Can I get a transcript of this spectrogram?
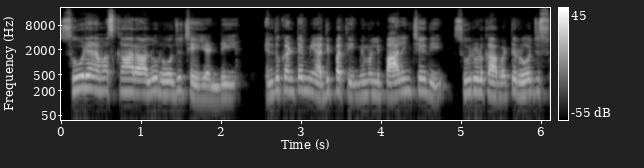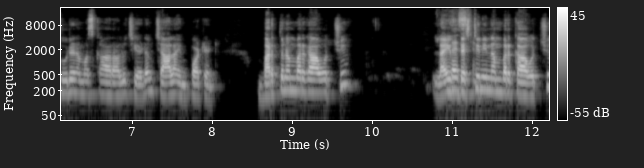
సూర్య నమస్కారాలు రోజు చేయండి. ఎందుకంటే మీ అధిపతి మిమ్మల్ని పాలించేది సూర్యుడు కాబట్టి రోజు సూర్య నమస్కారాలు చేయడం చాలా ఇంపార్టెంట్. బర్త్ నంబర్ కావచ్చు లైఫ్. డెస్టినీ నంబర్ కావచ్చు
